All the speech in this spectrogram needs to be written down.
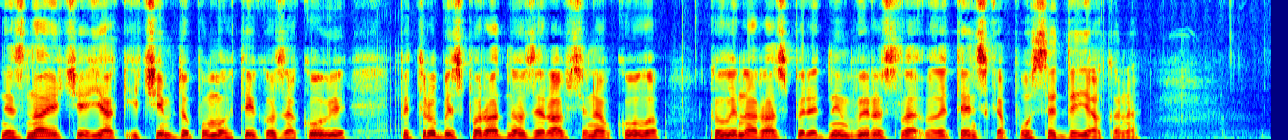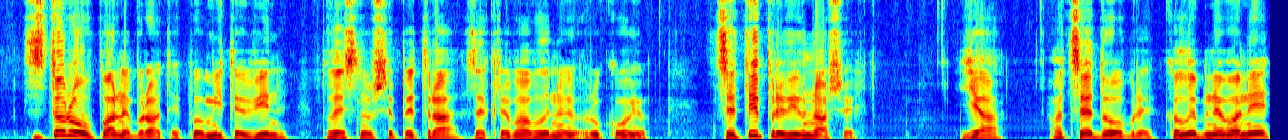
Не знаючи, як і чим допомогти козакові, Петро безпорадно озирався навколо, коли нараз перед ним виросла велетенська постать деякона. Здоров, пане брате, помітив він, плеснувши Петра закривавленою рукою. Це ти привів наших? Я. Оце добре. Коли б не вони,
